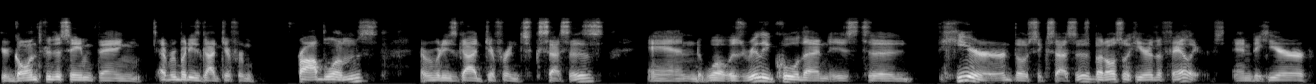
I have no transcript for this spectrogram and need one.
you're going through the same thing. Everybody's got different problems. Everybody's got different successes. And what was really cool then is to hear those successes, but also hear the failures and to hear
